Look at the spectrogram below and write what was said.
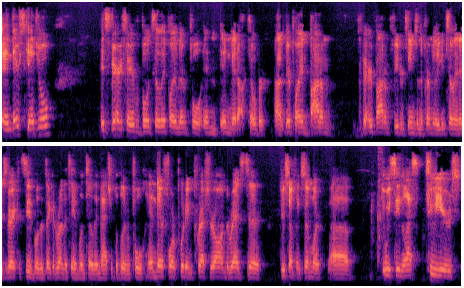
and their schedule, it's very favorable until they play Liverpool in in mid October. Uh, they're playing bottom, very bottom feeder teams in the Premier League until, and it's very conceivable that they could run the table until they match up with Liverpool, and therefore putting pressure on the Reds to do something similar. Uh, we've seen the last two years.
